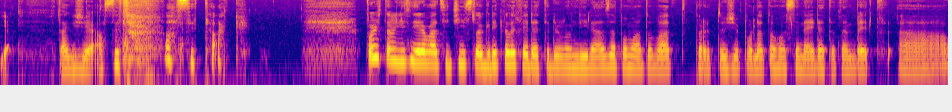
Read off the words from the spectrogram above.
Jo, takže asi, to, asi tak. Poštovní směrovací číslo, kdykoliv jedete do Londýna, zapamatovat, protože podle toho si najdete ten byt. A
